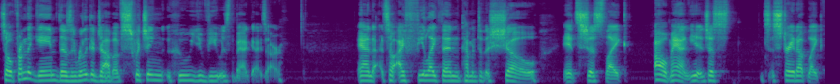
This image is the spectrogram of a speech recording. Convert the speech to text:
So from the game, there's a really good job of switching who you view as the bad guys are. And so I feel like then coming to the show, it's just like, oh man, you just straight up like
